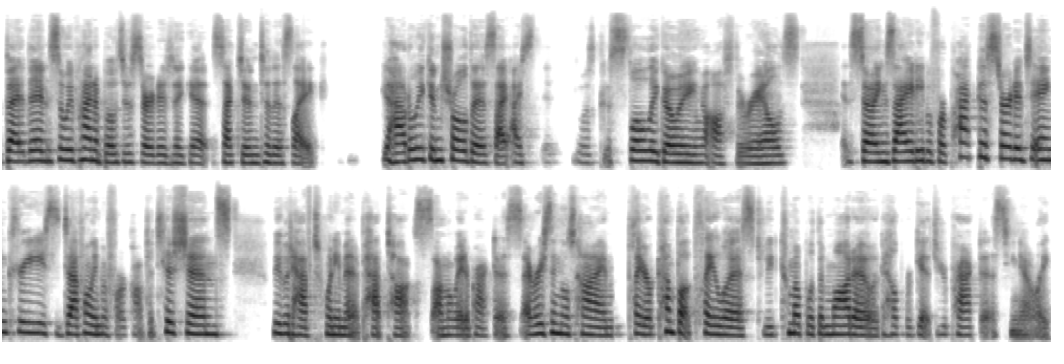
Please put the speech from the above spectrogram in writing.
But then, so we kind of both just started to get sucked into this, like, how do we control this? I, I was slowly going off the rails. So anxiety before practice started to increase, definitely before competitions we would have 20 minute pep talks on the way to practice every single time, play her pump up playlist. We'd come up with a motto to help her get through practice. You know, like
